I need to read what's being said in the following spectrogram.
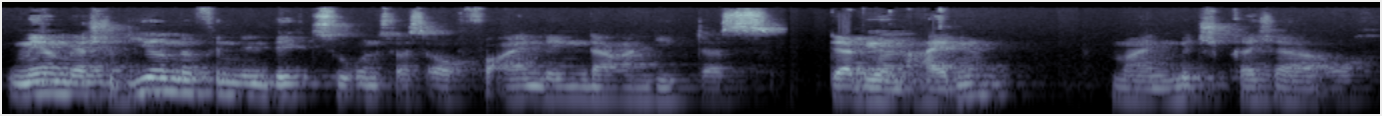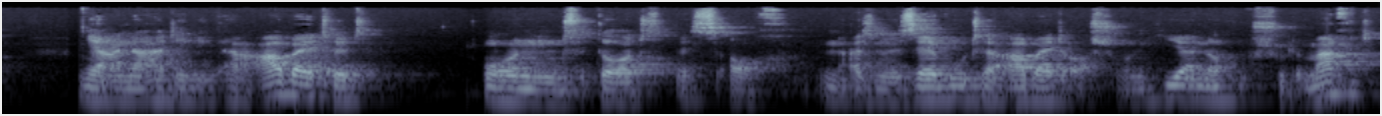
Mehr und mehr Studierende finden den Weg zu uns, was auch vor allen Dingen daran liegt, dass der Björn Heiden, mein Mitsprecher, auch ja, an der HTWK arbeitet und dort ist auch also eine sehr gute Arbeit auch schon hier an der Hochschule macht.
